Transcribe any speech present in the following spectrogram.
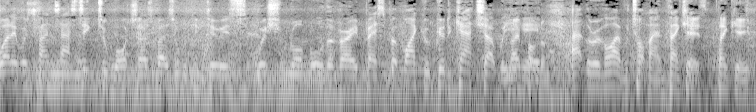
Well, it was fantastic to watch. I suppose all we can do is wish Rob all the very best. But Michael, good to catch up with you No here problem. at the Revival. Top man, thank you. Thank you. Okay.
